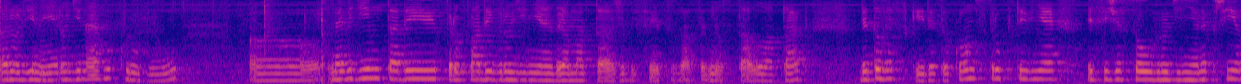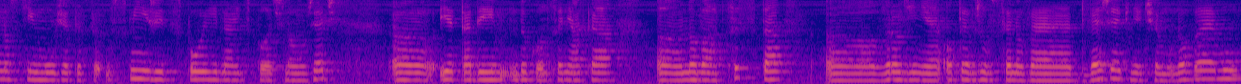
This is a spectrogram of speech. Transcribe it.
rodiny, rodinného kruhu, uh, nevidím tady propady v rodině, dramata, že by se něco zásadního stalo a tak. Jde to hezky, jde to konstruktivně. Jestliže jsou v rodině nepříjemnosti, můžete se usmířit, spojit, najít společnou řeč. Uh, je tady dokonce nějaká nová cesta, v rodině otevřou se nové dveře k něčemu novému,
